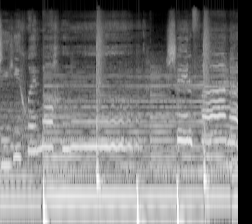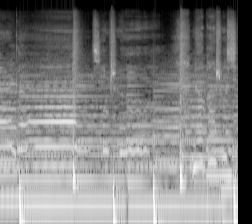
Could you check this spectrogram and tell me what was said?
记忆会模糊心反而更清楚。哪怕说相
